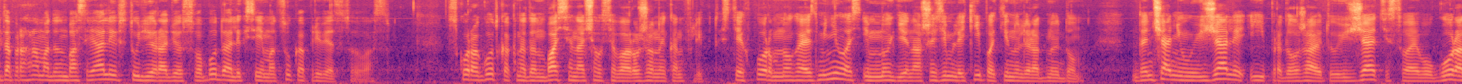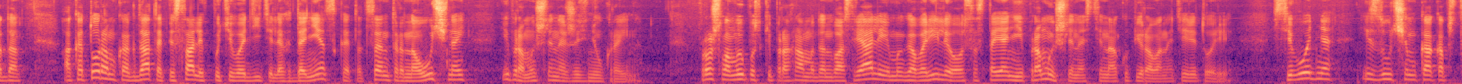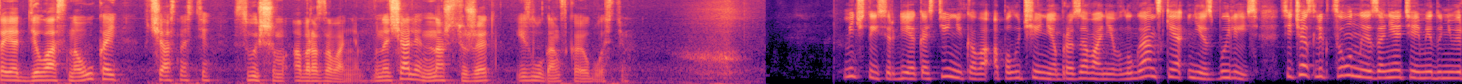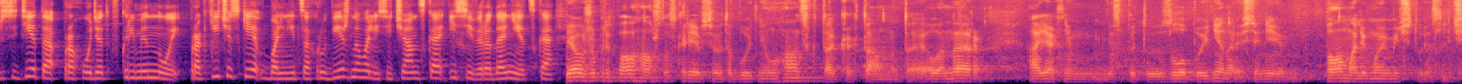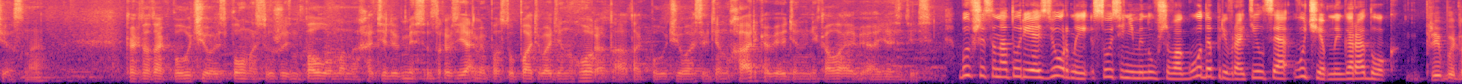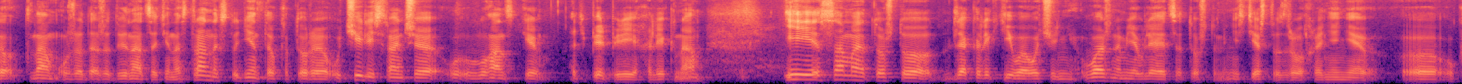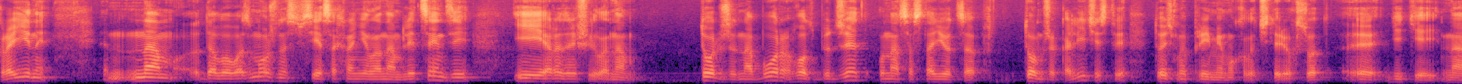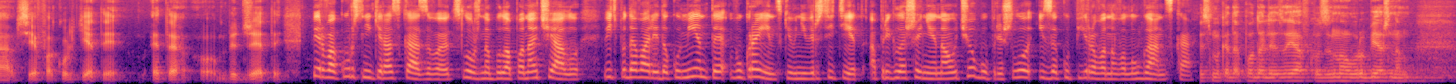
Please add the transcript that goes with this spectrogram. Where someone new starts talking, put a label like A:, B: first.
A: Это программа «Донбасс Реалии» в студии «Радио Свобода». Алексей Мацука, приветствую вас. Скоро год, как на Донбассе начался вооруженный конфликт. С тех пор многое изменилось, и многие наши земляки покинули родной дом. Дончане уезжали и продолжают уезжать из своего города, о котором когда-то писали в путеводителях Донецк. Это центр научной и промышленной жизни Украины. В прошлом выпуске программы «Донбасс Реалии» мы говорили о состоянии промышленности на оккупированной территории. Сегодня изучим, как обстоят дела с наукой, в частности, с высшим образованием. Вначале наш сюжет из Луганской области.
B: Мечты Сергея Костинникова о получении образования в Луганске не сбылись. Сейчас лекционные занятия медуниверситета проходят в Кременной, практически в больницах Рубежного, Лисичанска и Северодонецка.
C: Я уже предполагал, что, скорее всего, это будет не Луганск, так как там это ЛНР, а я к ним испытываю злобу и ненависть. Они поломали мою мечту, если честно. Как-то так получилось, полностью жизнь поломана. Хотели вместе с друзьями поступать в один город, а так получилось один в Харькове, один в Николаеве, а я здесь.
B: Бывший санаторий «Озерный» с осени минувшего года превратился в учебный городок.
D: Прибыло к нам уже даже 12 иностранных студентов, которые учились раньше в Луганске, а теперь переехали к нам. И самое то, что для коллектива очень важным является то, что Министерство здравоохранения э, Украины нам дало возможность, все сохранило нам лицензии и разрешило нам тот же набор, госбюджет у нас остается в том же количестве, то есть мы примем около 400 э, детей на все факультеты, это бюджеты.
B: Первокурсники рассказывают, сложно было поначалу, ведь подавали документы в Украинский университет, а приглашение на учебу пришло из оккупированного Луганска.
E: То есть мы когда подали заявку за Новорубежным,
